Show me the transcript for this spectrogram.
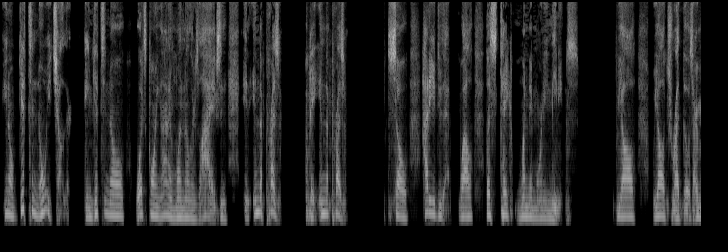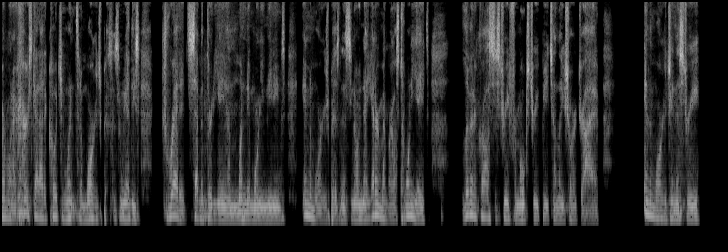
you know, get to know each other and get to know what's going on in one another's lives and, and in the present. Okay, in the present. So how do you do that? Well, let's take Monday morning meetings. We all we all dread those. I remember when I first got out of coaching, went into the mortgage business, and we had these dreaded 7:30 a.m. Monday morning meetings in the mortgage business. You know, now you got to remember I was 28, living across the street from Oak Street Beach on Lakeshore Drive, in the mortgage industry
